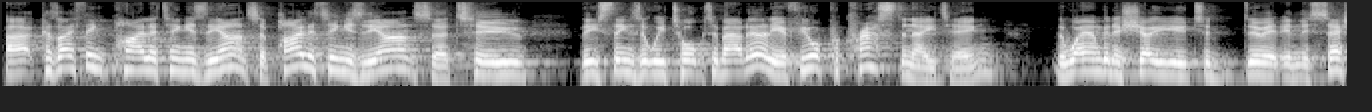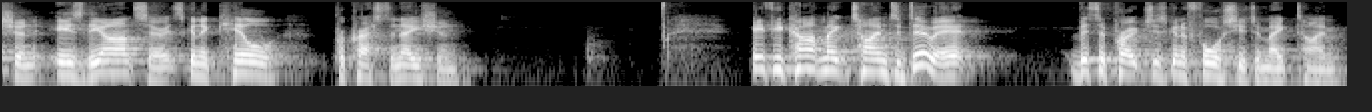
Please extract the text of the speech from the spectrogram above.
Because uh, I think piloting is the answer. Piloting is the answer to these things that we talked about earlier. If you're procrastinating, the way I'm going to show you to do it in this session is the answer. It's going to kill procrastination. If you can't make time to do it, this approach is going to force you to make time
